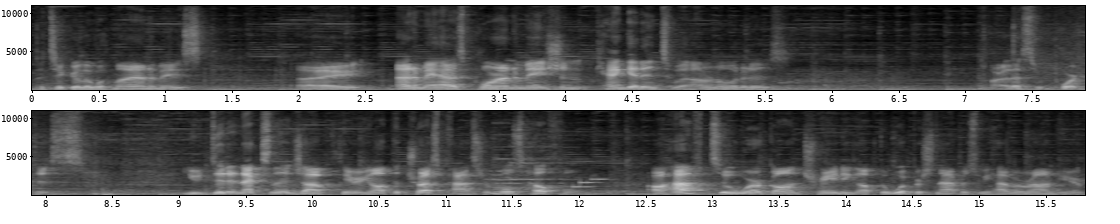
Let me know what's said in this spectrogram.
particular with my animes. I, anime has poor animation, can't get into it. I don't know what it is. Alright, let's report this. You did an excellent job clearing out the trespasser, most helpful. I'll have to work on training up the whippersnappers we have around here.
